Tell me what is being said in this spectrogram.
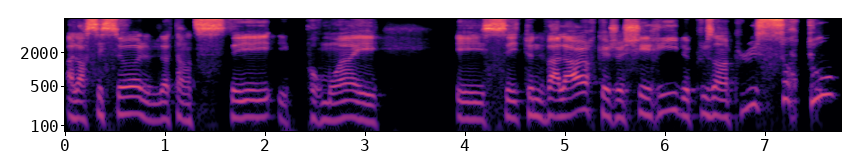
Alors, c'est ça, l'authenticité, et pour moi, et, et c'est une valeur que je chéris de plus en plus, surtout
